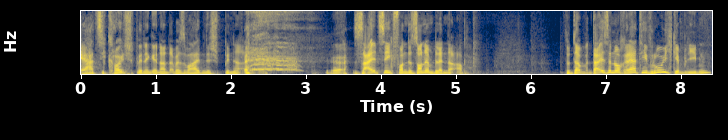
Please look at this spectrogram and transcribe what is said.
er hat sie Kreuzspinne genannt, aber es war halt eine Spinne, Alter. Seilt sich von der Sonnenblende ab. So, da, da ist er noch relativ ruhig geblieben,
